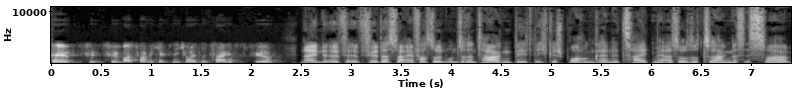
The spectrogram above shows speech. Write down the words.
Äh, für, für, was habe ich jetzt nicht heute Zeit? Für? Nein, äh, für, für das wir einfach so in unseren Tagen bildlich gesprochen keine Zeit mehr. Also sozusagen, das ist zwar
